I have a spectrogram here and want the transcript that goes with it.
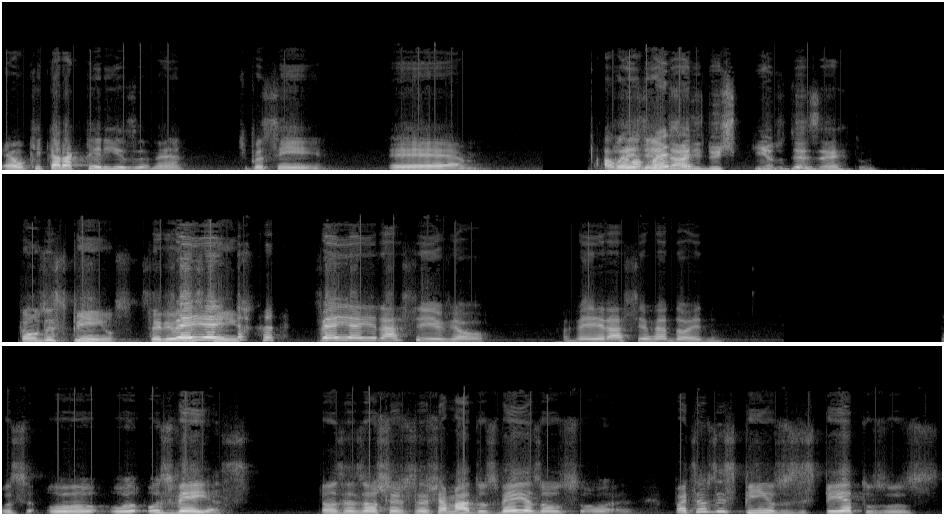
é o que caracteriza, né? Tipo assim, é... Por exemplo, a coisa... do espinho do deserto. Então os espinhos, seriam os espinhos. Veia irascível. Veia irascível é doido. Os, o, o, os veias. Então, vocês vão ser chamados veias, ou os, pode ser os espinhos, os espetos, os,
